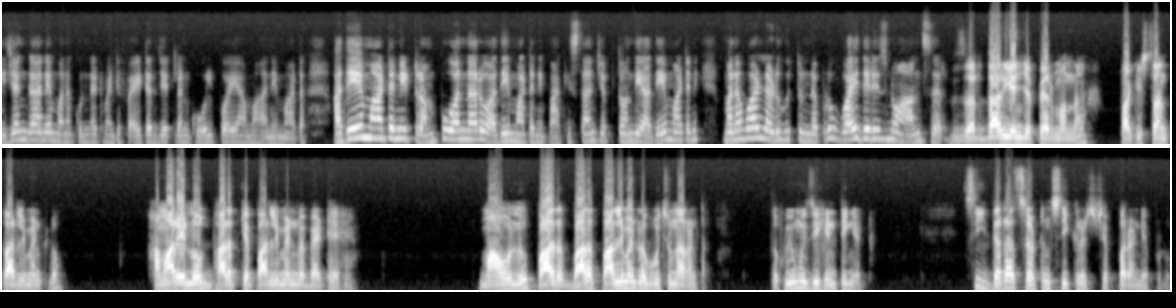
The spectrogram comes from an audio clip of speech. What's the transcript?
నిజంగానే మనకు ఉన్నటువంటి ఫైటర్ జెట్లను కోల్పోయామా అనే మాట. అదే మాటని ట్రంప్ అన్నారు అదే మాటని పాకిస్తాన్ చెప్తోంది అదే మాటని మన వాళ్ళు అడుగుతున్నప్పుడు why there is no answer Zardari ఏం చెప్పారు మొన్న? పాకిస్తాన్ పార్లమెంట్లో? హమారే లోక్ భారత్ కే పార్లమెంట్ మే బైఠే హే మావులు పార్ భారత్ పార్లమెంట్లో కూర్చున్నారంట. తో హ్యూమ్ is he hinting at see there are certain secrets చెప్పారండి ఎప్పుడు.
